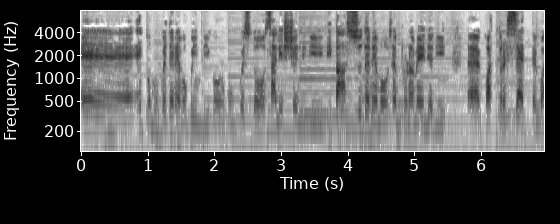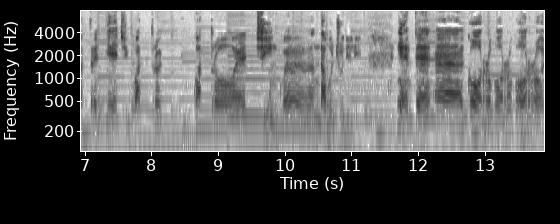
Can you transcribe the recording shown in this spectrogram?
E, e, comunque tenevo quindi con, con, questo sali e scendi di, di, passo, tenevo sempre una media di eh, 4,7, 4,10, 4, 4,5, andavo giù di lì. Niente, eh, corro, corro, corro,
